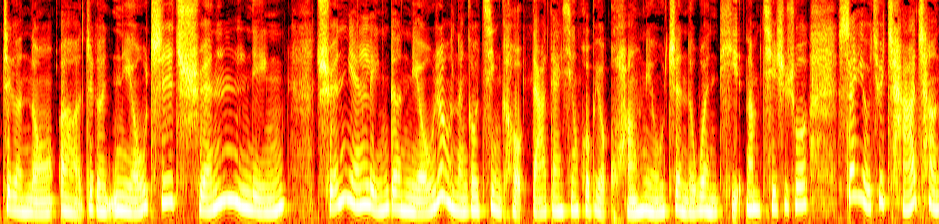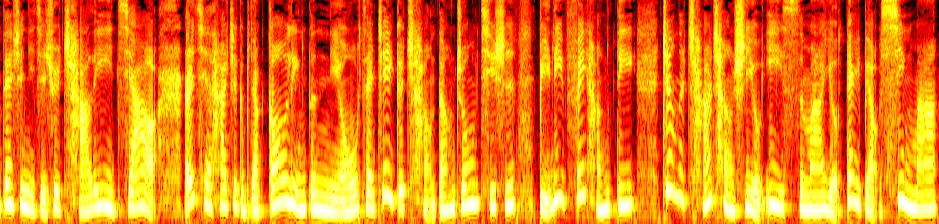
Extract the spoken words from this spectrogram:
这个农呃这个牛只全。全龄全年龄的牛肉能够进口，大家担心会不会有狂牛症的问题？那么其实说，虽然有去查厂，但是你只去查了一家啊，而且它这个比较高龄的牛，在这个厂当中，其实比例非常低。这样的茶厂是有意思吗？有代表性吗？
